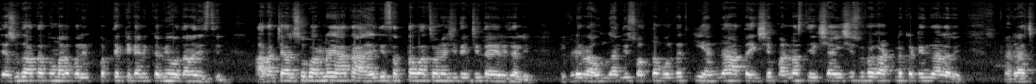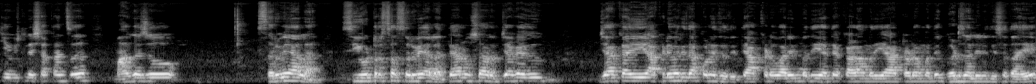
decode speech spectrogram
त्या सुद्धा आता तुम्हाला प्रत्येक ठिकाणी कमी होताना दिसतील. आता चारशे पार नाही आता आहे ती सत्ता वाचवण्याची त्यांची तयारी झाली. इकडे राहुल गांधी स्वतः बोलतात की यांना आता एकशे पन्नास ते एकशे ऐंशी सुद्धा गाठणं कठीण जाणार आहे. राजकीय विश्लेषकांचं मागं जो सर्वे आला सीओटर्सचा सर्वे आला त्यानुसार ज्या काही ज्या काही आकडेवारी दाखवण्यात होती त्या आकडेवारीमध्ये येत्या काळामध्ये या आठवड्यामध्ये घट झालेली दिसत आहे.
